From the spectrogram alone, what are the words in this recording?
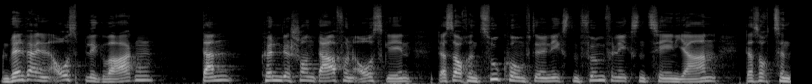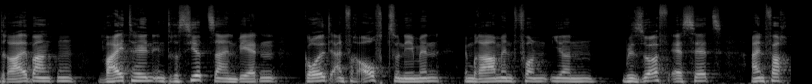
Und wenn wir einen Ausblick wagen, dann können wir schon davon ausgehen, dass auch in Zukunft, in den nächsten fünf, in den nächsten zehn Jahren, dass auch Zentralbanken weiterhin interessiert sein werden, Gold einfach aufzunehmen im Rahmen von ihren Reserve Assets, einfach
